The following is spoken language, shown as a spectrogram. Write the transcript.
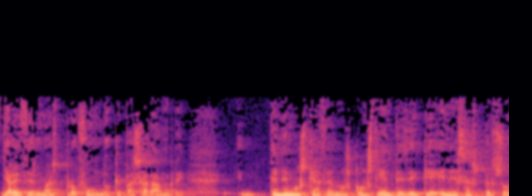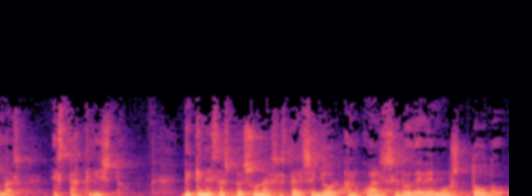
y a veces más profundo que pasar hambre. Tenemos que hacernos conscientes de que en esas personas está Cristo, de que en esas personas está el Señor al cual se lo debemos todo.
